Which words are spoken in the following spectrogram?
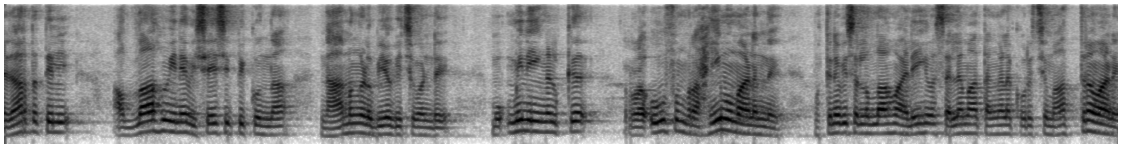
യഥാർത്ഥത്തിൽ അള്ളാഹുവിനെ വിശേഷിപ്പിക്കുന്ന നാമങ്ങൾ ഉപയോഗിച്ചുകൊണ്ട് മുഅ്മിനീങ്ങൾക്ക് റഊഫും റഹീമുമാണെന്ന് മുത്തനബി സല്ലാഹു അലഹി വസല്ലമ തങ്ങളെക്കുറിച്ച് മാത്രമാണ്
